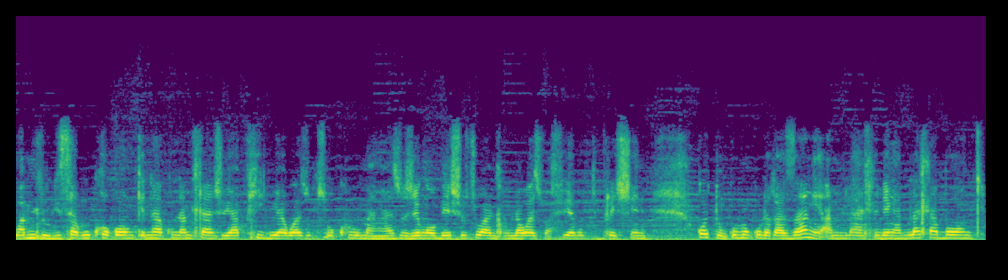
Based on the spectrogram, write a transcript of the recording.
wamdlulisa kukho konke. Nakho namhlanje uyaphila uyakwazi ukuzokhuluma ngazo njengoba esho ukuthi wandlula waze wafika ku-depression. Kodwa unkulunkulu akazange amlahle bengakulahla bonke.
